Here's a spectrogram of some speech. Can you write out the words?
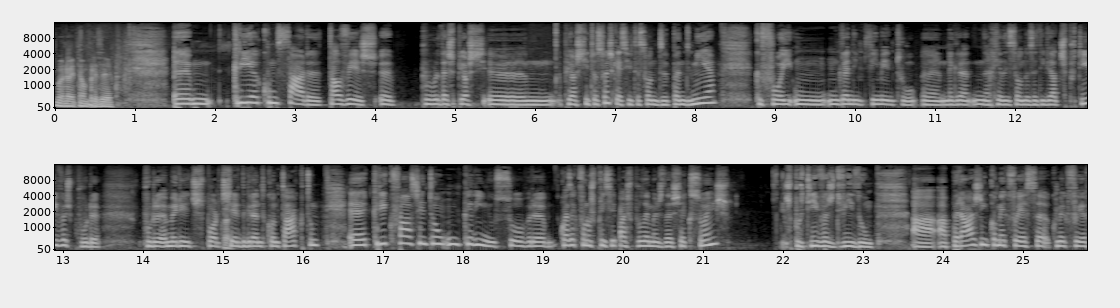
Boa noite, é um prazer. Um, queria começar, talvez, uh, por das piores, uh, piores situações, que é a situação de pandemia, que foi um, um grande impedimento uh, na, na, realização das atividades esportivas, por, por a maioria dos esportes claro. ser de grande contacto. Uh, queria que falasse então um bocadinho sobre quais é que foram os principais problemas das secções desportivas devido à, à, paragem, como é que foi essa, como é que foi a,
